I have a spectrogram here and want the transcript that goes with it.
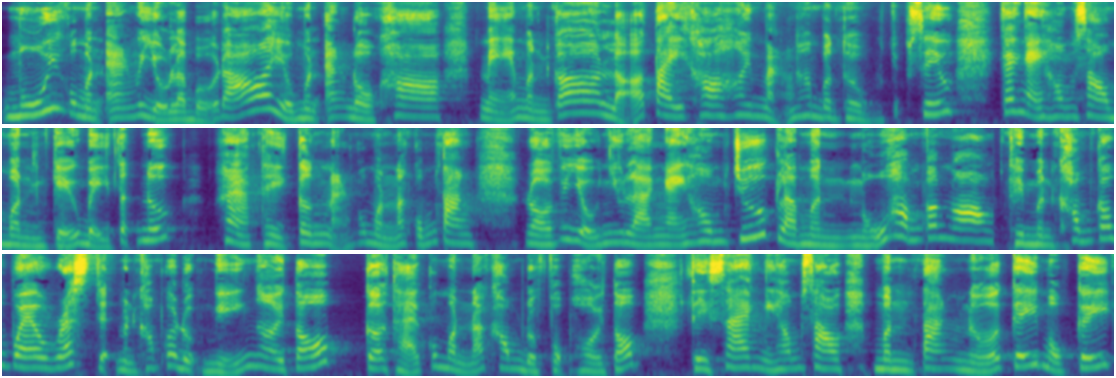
muối của mình ăn. Ví dụ là bữa đó ví dụ mình ăn đồ kho mẹ mình có lỡ tay kho hơi mặn hơn bình thường một chút xíu. Cái ngày hôm sau mình kiểu bị tích nước ha, thì cân nặng của mình nó cũng tăng. Rồi ví dụ như là ngày hôm trước là mình ngủ không có ngon, thì mình không có well rested, mình không có được nghỉ ngơi tốt, cơ thể của mình nó không được phục hồi tốt, thì sang ngày hôm sau mình tăng nửa ký, một ký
